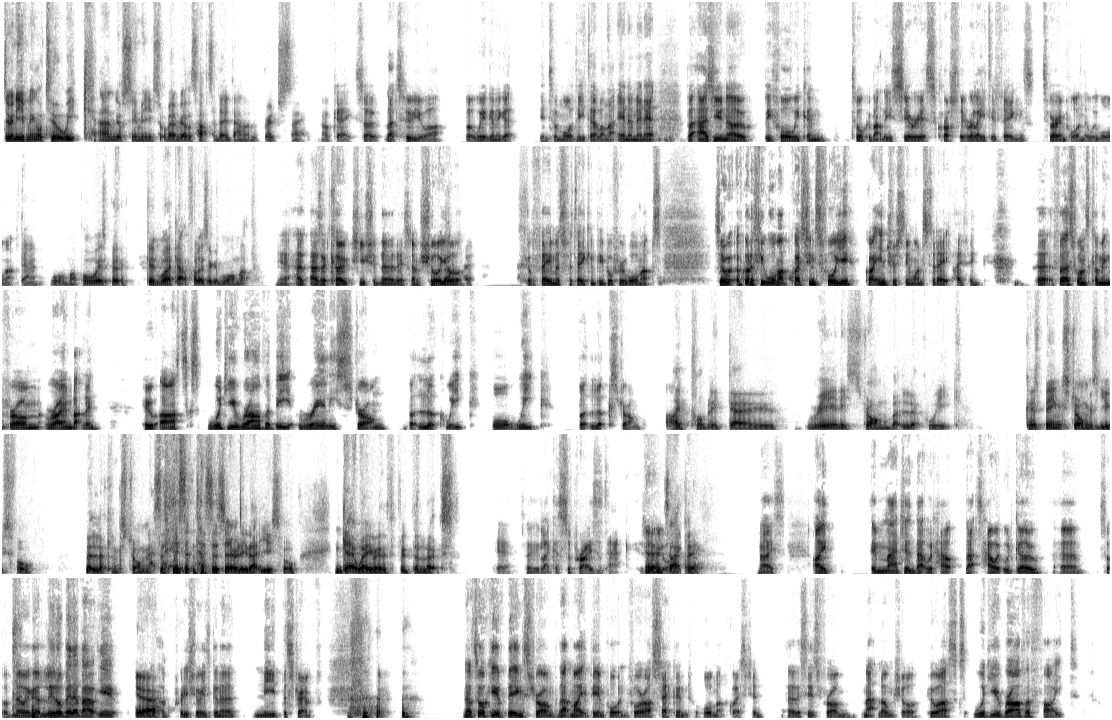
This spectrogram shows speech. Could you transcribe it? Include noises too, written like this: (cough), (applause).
do an evening or two a week, and you'll see me sort of every other Saturday down at the Bridge. So okay, so that's who you are. But we're going to get into more detail on that in a minute. But as you know, before we can talk about these serious CrossFit related things, it's very important that we warm up, Dan. Warm up, always good. Good workout follows a good warm up. Yeah, as, as a coach, you should know this. I'm sure you're you're famous for taking people through warm ups. So I've got a few warm up questions for you. Quite interesting ones today, I think. Uh, the first one's coming from Ryan Butlin, who asks Would you rather be really strong but look weak or weak but look strong? I'd probably go really strong but look weak because being strong is useful, but looking strong (laughs) isn't necessarily that useful. You can get away with with the looks. Yeah, so like a surprise attack. Yeah, exactly. Nice. I imagine that would how that's how it would go. Um, sort of knowing a little bit about you. Yeah, I'm pretty sure he's going to need the strength. (laughs) now, talking of being strong, that might be important for our second warm-up question. Uh, this is from Matt Longshaw, who asks: Would you rather fight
